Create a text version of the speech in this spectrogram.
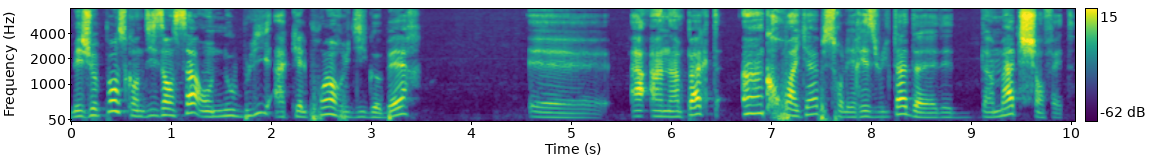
Mais je pense qu'en disant ça, on oublie à quel point Rudy Gobert euh, a un impact incroyable sur les résultats d'un match en fait.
